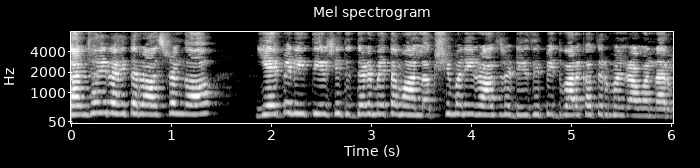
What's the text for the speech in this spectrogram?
గంజాయి రహిత రాష్ట్రంగా ఏపీని తీర్చిదిద్దడమే తమ లక్ష్యమని రాష్ట్ర డీజీపీ ద్వారకా తిరుమలరావు అన్నారు.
